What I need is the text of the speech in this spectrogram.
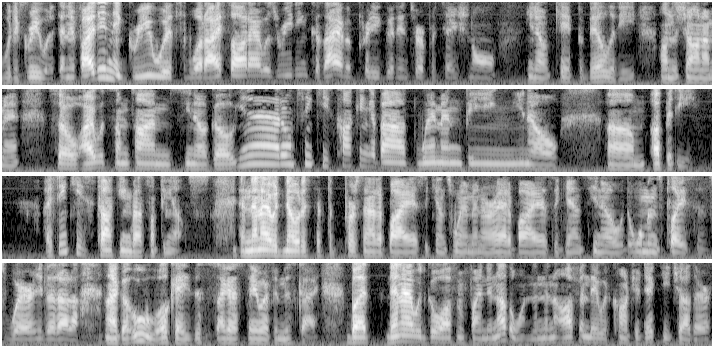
would agree with. And if i didn't agree with what i thought i was reading because i have a pretty good interpretational you know capability on the shahnameh so i would sometimes you know go yeah i don't think he's talking about women being you know um, uppity I think he's talking about something else. And then I would notice that the person had a bias against women or had a bias against, you know, the woman's places where, da, da, da. and I go, ooh, okay, this I got to stay away from this guy. But then I would go off and find another one. And then often they would contradict each other.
